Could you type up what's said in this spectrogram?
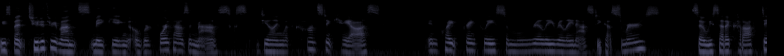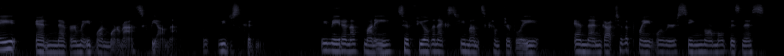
we spent two to three months making over 4,000 masks, dealing with constant chaos, and quite frankly, some really, really nasty customers. So we set a cutoff date and never made one more mask beyond that. Like, we just couldn't. We made enough money to fuel the next few months comfortably and then got to the point where we were seeing normal business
